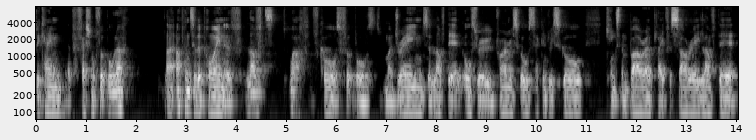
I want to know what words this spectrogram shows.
became a professional footballer. Like up until the point of loved well, of course, football's my dreams. I loved it all through primary school, secondary school, Kingston Borough, played for Surrey, loved it.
